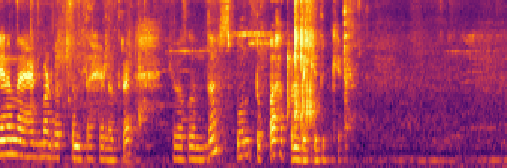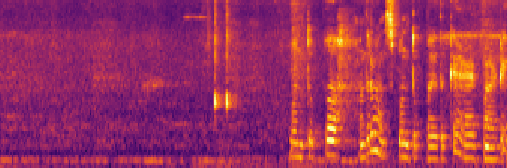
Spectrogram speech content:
ಏನನ್ನು ಆ್ಯಡ್ ಮಾಡಬೇಕು ಅಂತ ಹೇಳಿದ್ರೆ ಇವಾಗ ಒಂದು ಸ್ಪೂನ್ ತುಪ್ಪ ಹಾಕ್ಕೊಳ್ಬೇಕು ಇದಕ್ಕೆ. ಒಂದು ತುಪ್ಪ ಅಂದರೆ ಒಂದು ಸ್ಪೂನ್ ತುಪ್ಪ ಇದಕ್ಕೆ ಆ್ಯಡ್ ಮಾಡಿ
